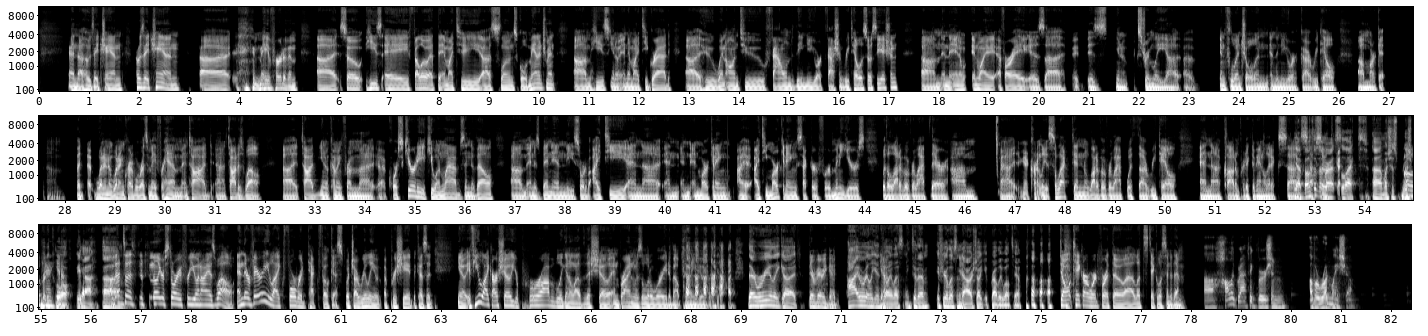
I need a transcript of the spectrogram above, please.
and uh, Jose Chan. Jose Chan uh, may have heard of him. Uh, so he's a fellow at the MIT uh, Sloan School of Management. Um, he's you know an MIT grad uh, who went on to found the New York Fashion Retail Association. Um, and the N- NYFRA is uh, is you know extremely influential in in the New York retail market. Um, but uh, what an what an incredible resume for him and Todd, uh, Todd as well. Uh, Todd, you know, coming from uh, uh Core Security, Q1 Labs, and Novell, um, and has been in the sort of IT and uh, and and and marketing, IT marketing sector for many years, with a lot of overlap there. Um, currently at Celect, and a lot of overlap with retail and uh, cloud and predictive analytics. Uh, yeah, both stuff. of them so, are at Celect, um, which is, which oh, okay, pretty cool. Yeah, yeah. Um, oh, that's a, a, familiar story for you and I as well. And they're very like forward tech focused, which I really appreciate because it. You know, if you like our show, you're probably going to love this show. And Brian was a little worried about pointing you over to. they're really good. They're very good. I really enjoy yeah. listening to them. If you're listening yeah. to our show, you probably will too. Don't take our word for it, though. Uh, let's take a listen to them. A holographic version of a runway show.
